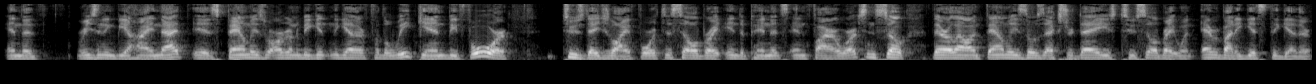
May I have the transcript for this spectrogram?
And the reasoning behind that is families are going to be getting together for the weekend before Tuesday, July 4th to celebrate independence and fireworks. And so they're allowing families those extra days to celebrate when everybody gets together.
